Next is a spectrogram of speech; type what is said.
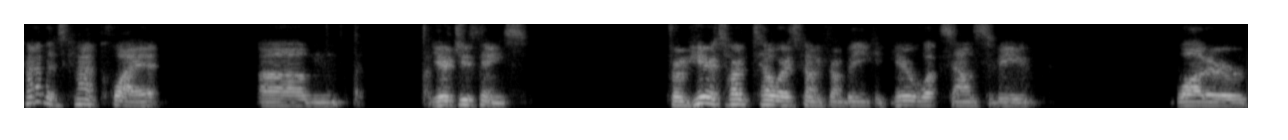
kind of it's kind of quiet. Um, you hear two things. From here, it's hard to tell where it's coming from, but you can hear what sounds to be water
